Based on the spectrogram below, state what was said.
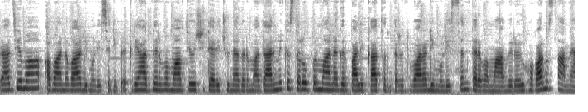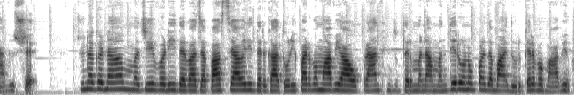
રાજ્યમાં અવારનવાર ડિમોલિશનની પ્રક્રિયા હાથ ધરવામાં આવતી હોય છે, ત્યારે જૂનાગઢમાં ધાર્મિક સ્થળો પર મહાનગરપાલિકા તંત્ર દ્વારા ડિમોલિશન કરવામાં આવી રહ્યું હોવાનું સામે આવ્યું છે. જૂનાગઢના મજેવડી દરવાજા પાસે આવેલી દરગાહ તોડી પાડવામાં આવી. આ ઉપરાંત હિન્દુ ધર્મના મંદિરોનું પણ દબાણ દૂર કરવામાં આવ્યું.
